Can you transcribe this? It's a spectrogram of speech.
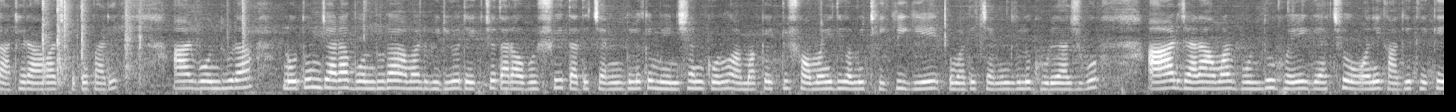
কাঠের আওয়াজ হতে পারে। আর বন্ধুরা নতুন যারা বন্ধুরা আমার ভিডিও দেখছ, তারা অবশ্যই তাদের চ্যানেলগুলোকে মেনশান করো। আমাকে একটু সময় দিও, আমি ঠিকই গিয়ে তোমাদের চ্যানেলগুলো ঘুরে আসব। আর যারা আমার বন্ধু হয়ে গেছো অনেক আগে থেকে,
